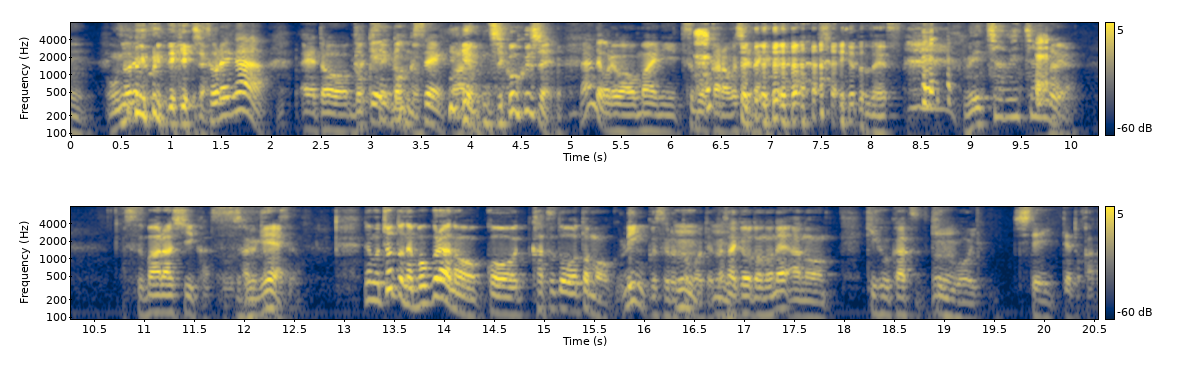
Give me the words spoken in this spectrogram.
うん。鬼よりでけえじゃん。それがえっ、とかけ6000 6000いやもう地獄じゃん。なんで俺はお前に坪から教えなきゃいけない ありがとうございます。めちゃめちゃあるやん。素晴らしい活動されてますよ。でもちょっとね僕らのこう活動ともリンクするところというか、うん。先ほどのねあの寄付活寄付をしていってとかっ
